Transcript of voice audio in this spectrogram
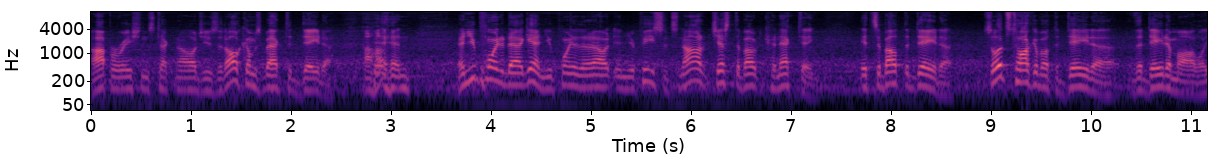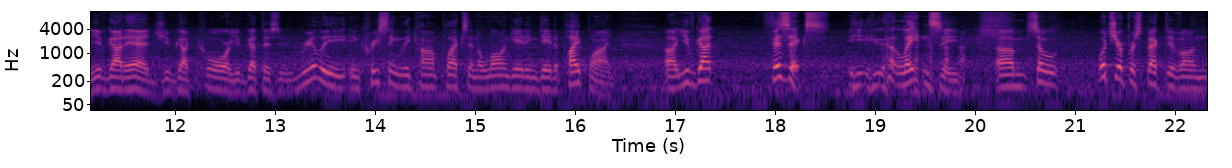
operations technology, is it all comes back to data. Uh -huh. And And you pointed out, again, you pointed it out in your piece, it's not just about connecting, it's about the data. So let's talk about the data, the data model. You've got edge, you've got core, you've got this really increasingly complex and elongating data pipeline. Uh, you've got physics, you got latency. um, so what's your perspective on,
